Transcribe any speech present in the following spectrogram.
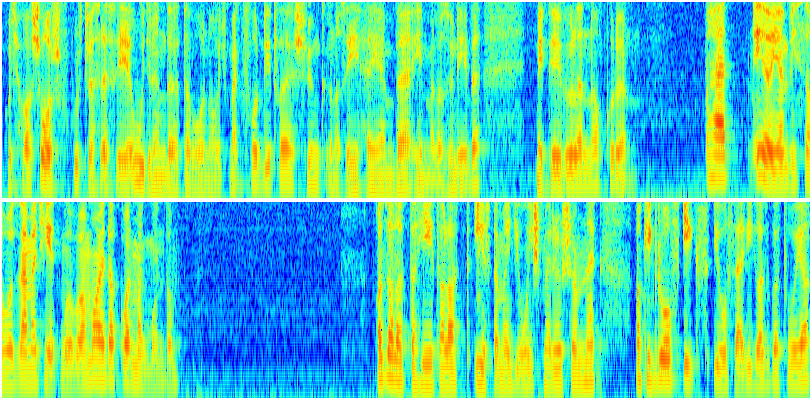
hogy ha a sors furcsa szeszélye úgy rendelte volna, hogy megfordítva essünk, ön az én helyembe, én meg az önébe, mit évő lenne akkor ön? Hát jöjjön vissza hozzám egy hét múlva, majd akkor megmondom. Az alatt a hét alatt írtam egy jó ismerősömnek, aki Gróf X jószágigazgatója,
